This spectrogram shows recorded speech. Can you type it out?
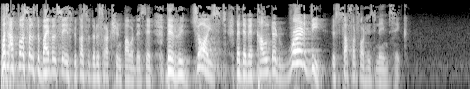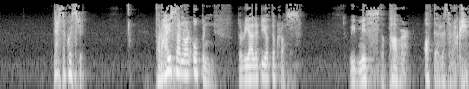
But apostles, the Bible says, because of the resurrection power, they said, they rejoiced that they were counted worthy to suffer for his name's sake. That's the question. For eyes are not opened, the reality of the cross. We miss the power of the resurrection.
